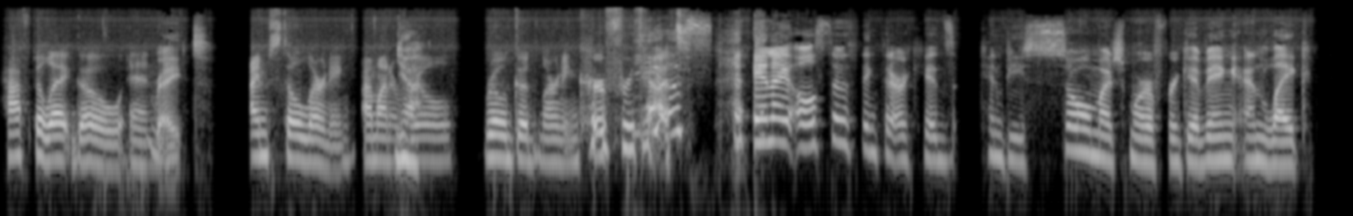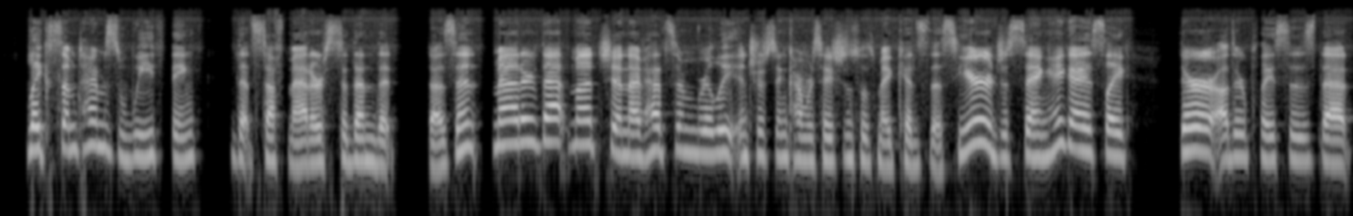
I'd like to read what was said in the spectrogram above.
have to let go. And Right. I'm still learning. I'm on a Yeah. real, real good learning curve for that. Yes. And I also think that our kids can be so much more forgiving and like like sometimes we think that stuff matters to them that doesn't matter that much and I've had some really interesting conversations with my kids this year just saying, "Hey guys, like there are other places that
